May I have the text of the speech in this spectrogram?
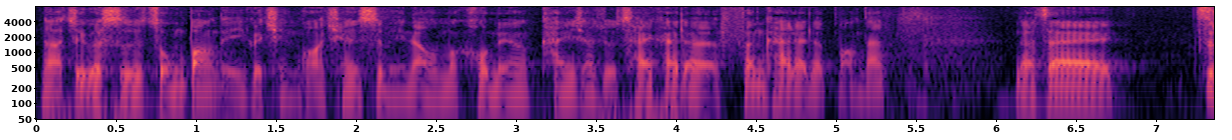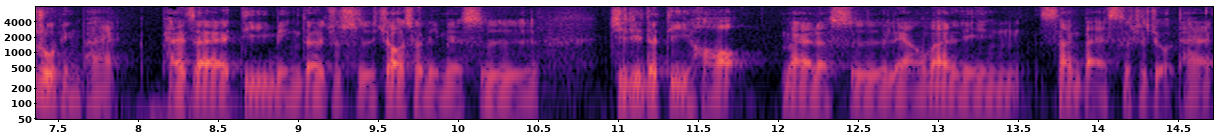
那这个是总榜的一个情况，前十名。那我们后面看一下，就拆开的分开来的榜单。那在自主品牌排在第一名的就是轿车里面是吉利的帝豪，卖了是两万零三百四十九台。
